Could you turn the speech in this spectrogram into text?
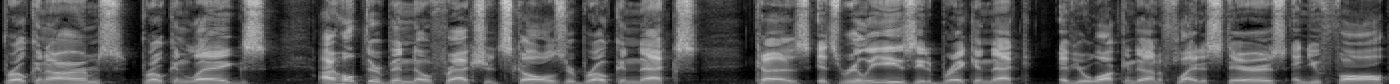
broken arms, broken legs. I hope there have been no fractured skulls or broken necks, because it's really easy to break a neck if you're walking down a flight of stairs and you fall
